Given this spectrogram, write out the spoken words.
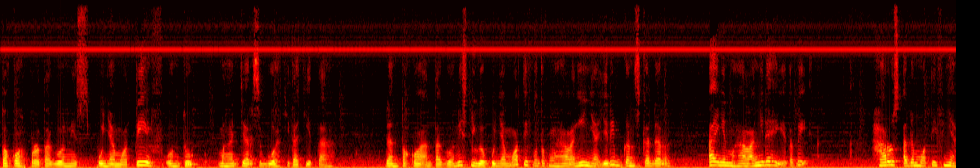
Tokoh protagonis punya motif untuk mengejar sebuah cita-cita. Dan tokoh antagonis juga punya motif untuk menghalanginya. Jadi bukan sekadar ah ingin menghalangi deh gitu. Tapi harus ada motifnya.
